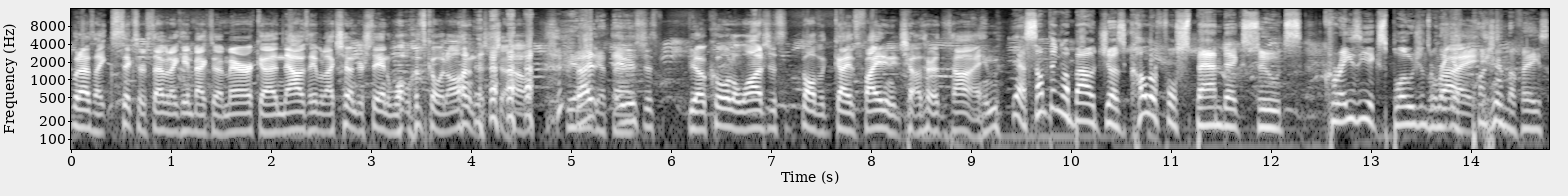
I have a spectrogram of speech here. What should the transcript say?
when I was like six or seven, I came back to America, and now I was able to actually understand what was going on in the show. Yeah, But I get that. It was just you know cool to watch just all the guys fighting each other at the time. Yeah, something about just colorful spandex suits, crazy explosions when they get punched in the face.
